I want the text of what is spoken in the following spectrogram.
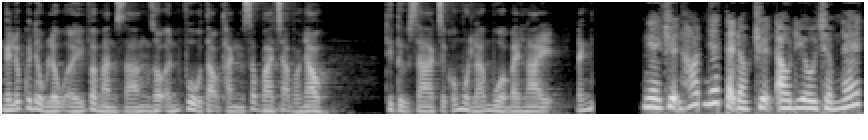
Ngay lúc cái đầu lâu ấy và màn sáng do ấn phù tạo thành sắp va chạm vào nhau, thì từ xa chỉ có một lá bùa bay lại đánh Nghe chuyện hot nhất tại đọc truyện audio.net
